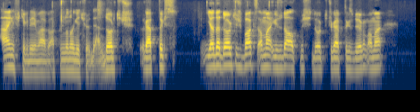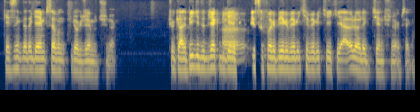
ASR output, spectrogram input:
aynı fikirdeyim abi. Aklımdan o geçiyordu. Yani 4-3 Raptors ya da 4-3 Bucks ama %60 4-3 Raptors diyorum ama kesinlikle de Game 7 göreceğimizi düşünüyorum. Çünkü hani bir gidecek bir Ee, gelecek. 1-0, 1-1, 2-1, 2-2 ya öyle öyle gideceğini düşünüyorum senin.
